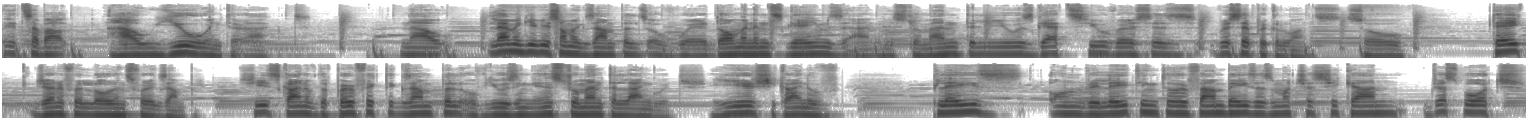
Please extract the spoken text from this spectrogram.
it's about how you interact now let me give you some examples of where dominance games and instrumental use gets you versus reciprocal ones. So take jennifer lawrence for example. She's kind of the perfect example of using instrumental language. Here she kind of plays on relating to her fan base as much as she can. Just watch,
